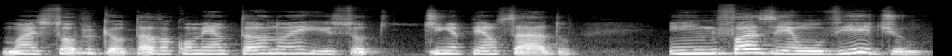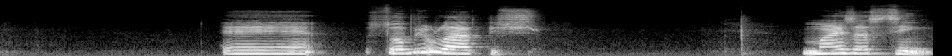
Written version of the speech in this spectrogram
Mas sobre o que eu estava comentando é isso. Eu tinha pensado em fazer um vídeo é, sobre o lápis. Mas assim,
